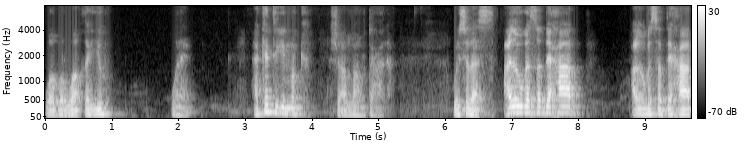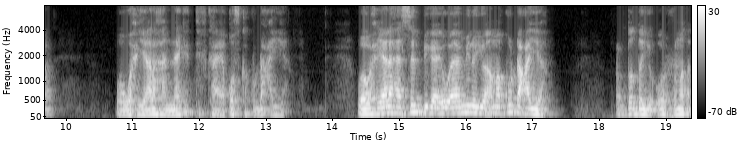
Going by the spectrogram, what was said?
waa barwaaqo iyo wanaag. Ha ka tegin marka insha allahu tacaala. Weysadaas cadowga saddexaad cadowga saddexaad waa waxyaalaha negatifeka ee qofka ku dhacaya. Waa waxyaalaha salbiga ee uu aaminayo ama ku dhacaya cuqdada iyo uurxumada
